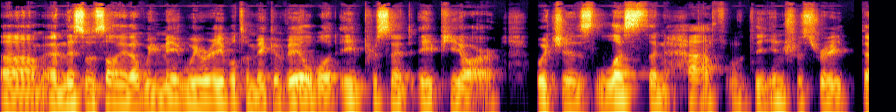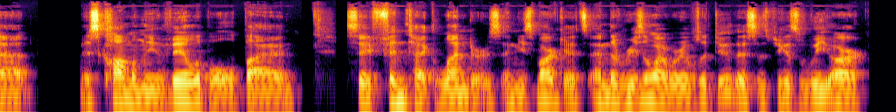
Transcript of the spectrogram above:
Um, and this was something that we made we were able to make available at 8% APR, which is less than half of the interest rate that is commonly available by say fintech lenders in these markets. And the reason why we're able to do this is because we are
